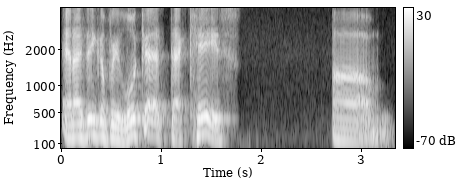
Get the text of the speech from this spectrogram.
and i think if we look at that case um,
